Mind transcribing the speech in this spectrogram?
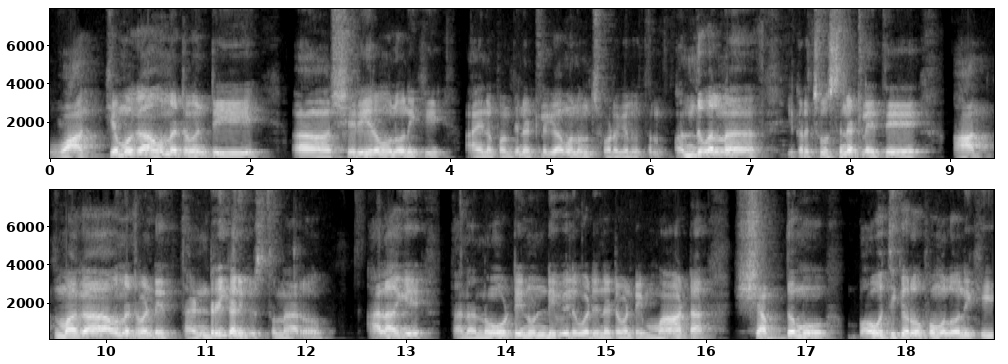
వాక్యముగా ఉన్నటువంటి శరీరంలోనికి ఆయన పంపినట్లుగా మనం చూడగలుగుతాం అందువలన ఇక్కడ చూసినట్లయితే ఆత్మగా ఉన్నటువంటి తండ్రి కనిపిస్తున్నారు. అలాగే తన నోటి నుండి వెలువడినటువంటి మాట శబ్దము భౌతిక రూపములోనికి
